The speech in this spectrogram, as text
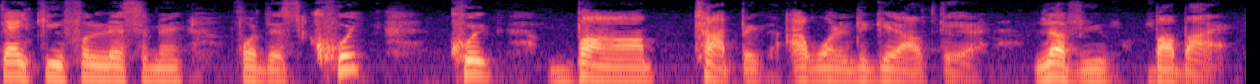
Thank you for listening for this quick, quick bomb topic I wanted to get out there. Love you. Bye bye.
